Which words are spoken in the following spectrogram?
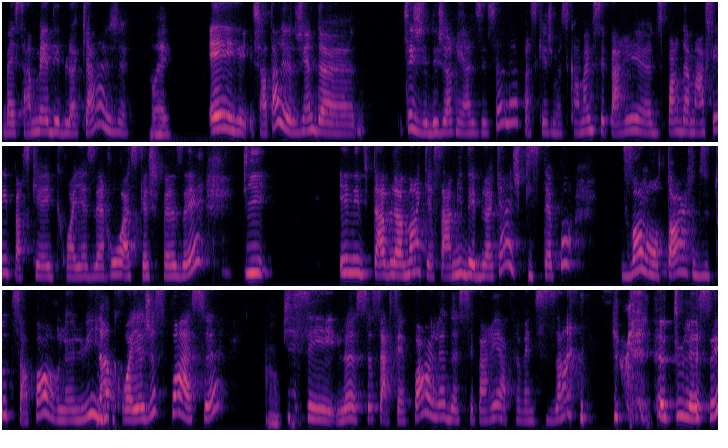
ben ça met des blocages. Oui. Et Chantal, je viens de. Tu sais, j'ai déjà réalisé ça, là, parce que je me suis quand même séparée euh, du père de ma fille parce qu'il croyait zéro à ce que je faisais. Puis, inévitablement, que ça a mis des blocages. Puis, c'était pas volontaire du tout de sa part, là. Lui, il croyait juste pas à ça. Mm. Puis, c'est là, ça, ça fait peur, là, de se séparer après 26 ans. tout laisser.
